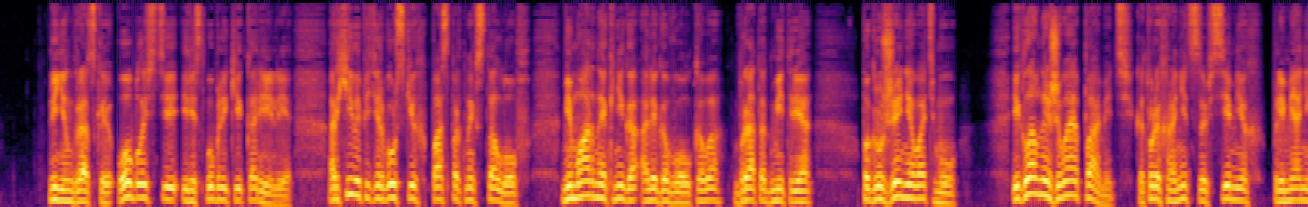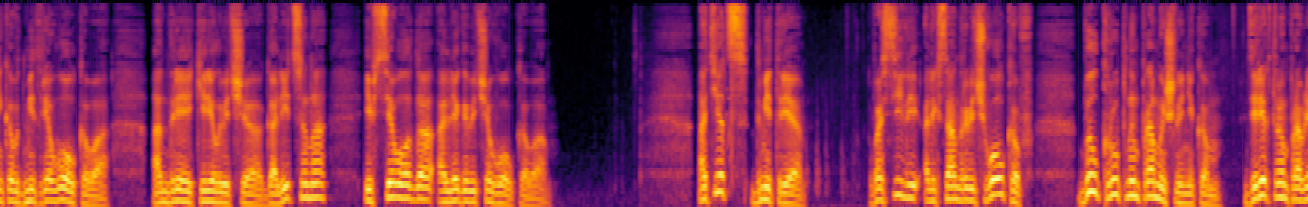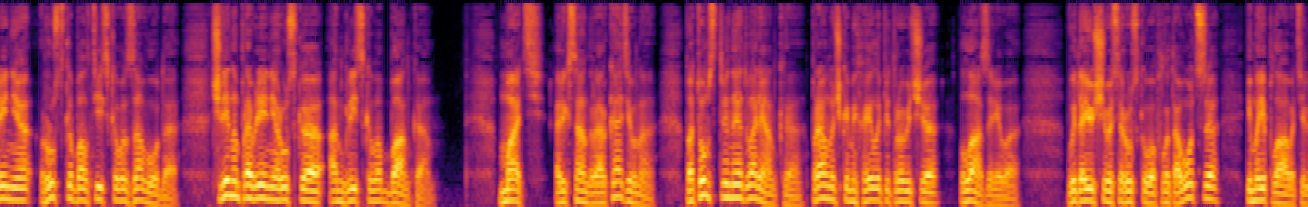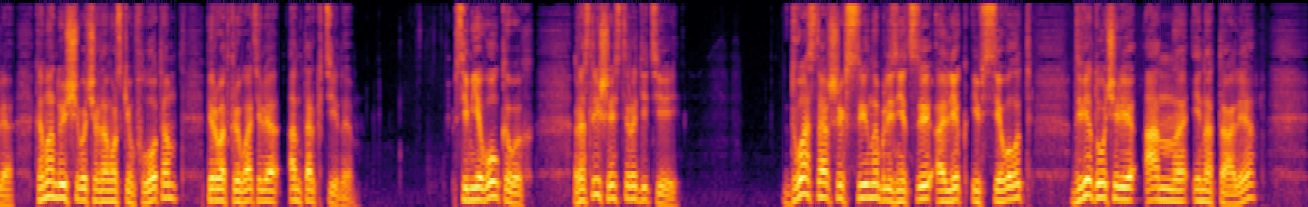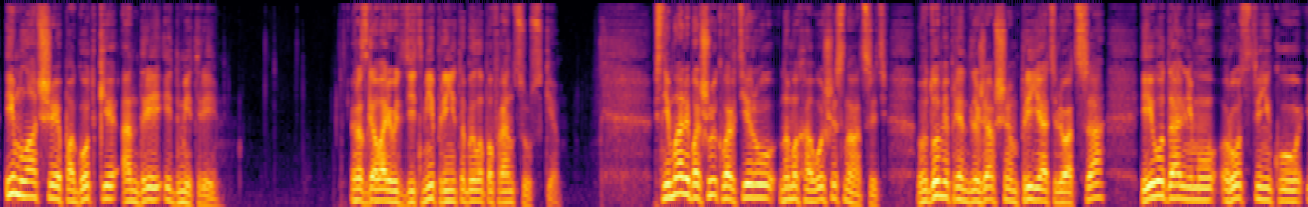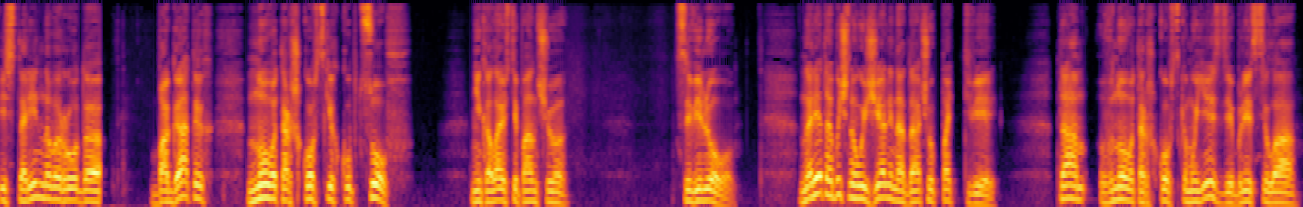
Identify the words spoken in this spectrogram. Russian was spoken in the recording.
Ленинградской области и Республики Карелия, архивы петербургских паспортных столов, мемуарная книга Олега Волкова, брата Дмитрия, «Погружение во тьму» и, главное, живая память, которая хранится в семьях племянников Дмитрия Волкова, Андрея Кирилловича Голицына и Всеволода Олеговича Волкова. Отец Дмитрия, Василий Александрович Волков – был крупным промышленником, директором правления Русско-Балтийского завода, членом правления Русско-Английского банка. Мать Александра Аркадьевна – потомственная дворянка, правнучка Михаила Петровича Лазарева, выдающегося русского флотоводца и мореплавателя, командующего Черноморским флотом, первооткрывателя Антарктиды. В семье Волковых росли шестеро детей, Два старших сына, близнецы Олег и Всеволод, две дочери Анна и Наталья и младшие погодки Андрей и Дмитрий. Разговаривать с детьми принято было по-французски. Снимали большую квартиру на Маховой, 16, в доме, принадлежавшем приятелю отца и его дальнему родственнику из старинного рода богатых новоторжковских купцов – Николаю Степановичу Цивилеву. На лето обычно уезжали на дачу под Тверь. Там, в Новоторжковском уезде, близ села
